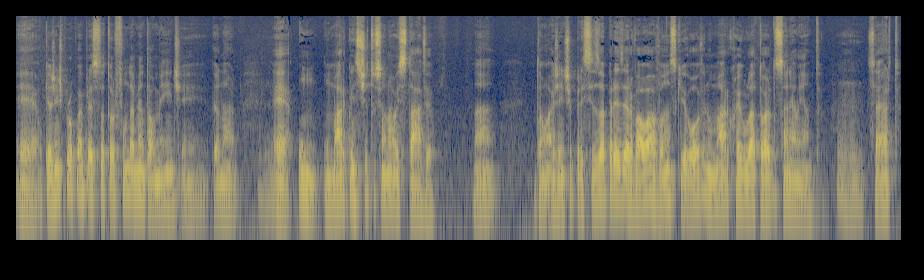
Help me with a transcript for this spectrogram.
É, o que a gente propõe para esse setor fundamentalmente, Bernardo, uhum. é um, um marco institucional estável. Né? Então a gente precisa preservar o avanço que houve no marco regulatório do saneamento, uhum. certo?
